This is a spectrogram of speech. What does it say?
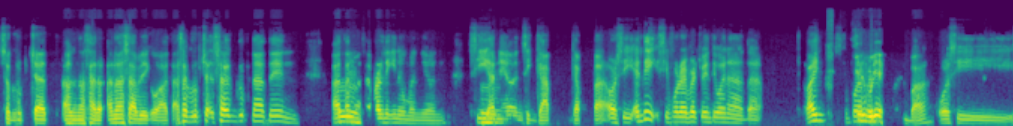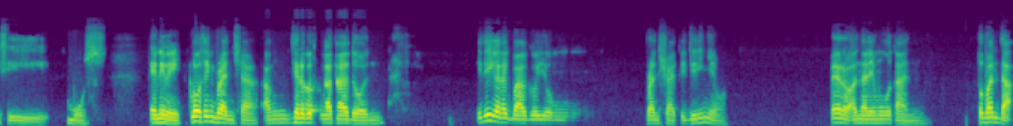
sa group chat ang nasa ang nasabi ko ata sa group chat sa group natin ata Mm. sa branding inuman yun si Mm. ano yun si Gap Gap pa or si hindi si Forever 21 ata ay si Forever ba? Or si si Moose. Anyway, clothing brand siya. Ang sinagot ko ata doon, hindi nga nagbago yung brand strategy ninyo. Pero ang nalimutan, tumanda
